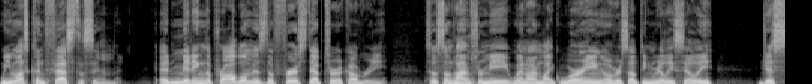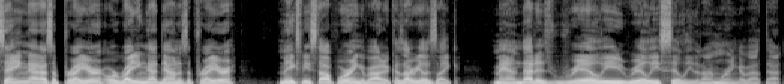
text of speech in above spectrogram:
we must confess the sin. Admitting the problem is the first step to recovery. So, sometimes for me, when I'm like worrying over something really silly, just saying that as a prayer or writing that down as a prayer makes me stop worrying about it because I realize, like, man, that is really, really silly that I'm worrying about that.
